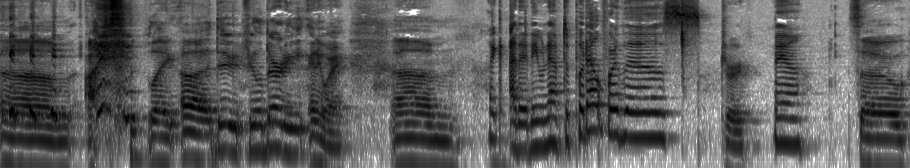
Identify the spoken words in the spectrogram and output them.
um, I was like, uh, "Dude, feel dirty." Anyway. Um, Like I didn't even have to put out for this. True. Yeah. So,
